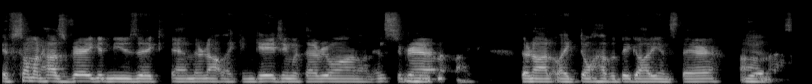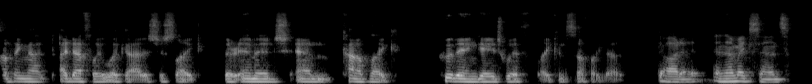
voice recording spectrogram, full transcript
if someone has very good music and they're not like engaging with everyone on Instagram, like they're not like don't have a big audience there. Um, Yeah. That's something that I definitely look at. It's just like their image and kind of like who they engage with, like and stuff like that. Got it. And that makes sense.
